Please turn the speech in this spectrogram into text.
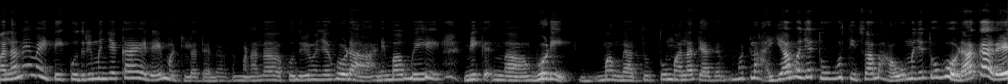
मला नाही माहिती कुदरी म्हणजे काय रे? म्हटलं त्याला. म्हणाला कुदरी म्हणजे घोडा. आणि मग मी मी क- घोडी. मग तू तू मला त्या म्हटलं अय्या म्हणजे तू तिचा भाऊ म्हणजे तू घोडा का रे?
